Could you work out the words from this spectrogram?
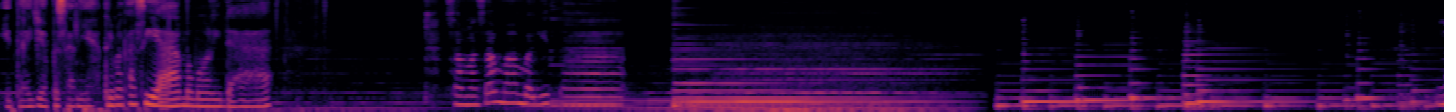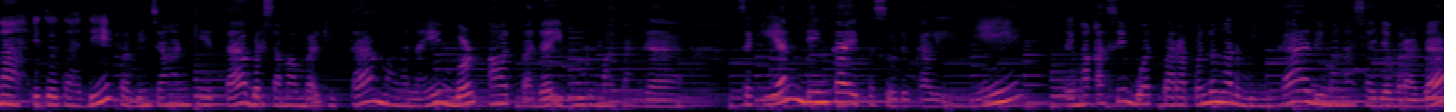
Itu aja pesannya. Terima kasih ya Mbak Maulida. Sama-sama Mbak Gita. Itu tadi perbincangan kita bersama Mbak Gita mengenai burnout pada ibu rumah tangga. Sekian Bingka episode kali ini. Terima kasih buat para pendengar Bingka di mana saja berada.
